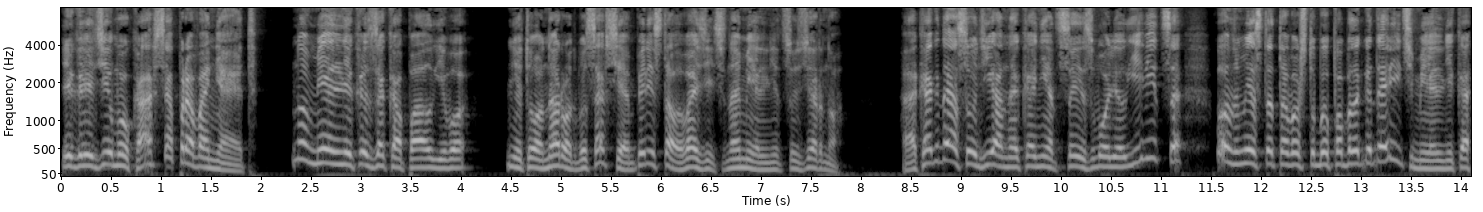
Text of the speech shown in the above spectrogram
и, гляди, мука вся провоняет. Но мельник и закопал его. Не то народ бы совсем перестал возить на мельницу зерно. — а когда судья наконец соизволил явиться, он вместо того, чтобы поблагодарить мельника,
